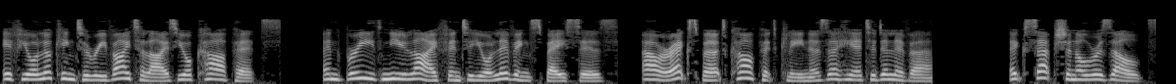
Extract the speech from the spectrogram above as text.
If you're looking to revitalize your carpets and breathe new life into your living spaces, our expert carpet cleaners are here to deliver exceptional results.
